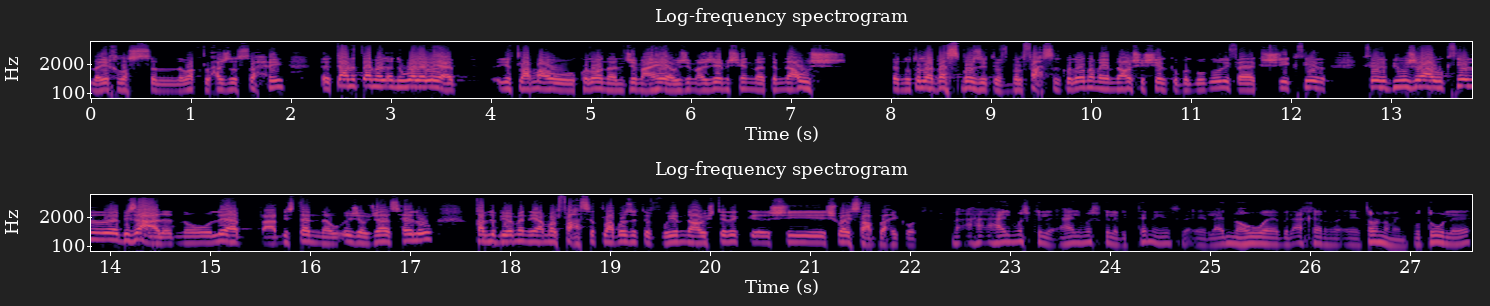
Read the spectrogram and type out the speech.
ليخلص الوقت الحجر الصحي. تعال نتأمل إنه ولا لاعب يطلع معه كورونا الجمعة هي أو الجمعة الجاية مشان ما تمنعوش إنه طلع بس positive بالفحص الكورونا ما يمنعوش يشاركوا بالبطولة فشيء كثير كثير بيوجع وكثير بيزعل إنه لاعب عم بيستنى وإجا وجاهز حاله قبل بيومين يعمل فحص يطلع positive ويمنعه يشترك شيء شوي صعب راح يكون. هاي المشكلة هاي المشكلة بالتنس لأنه هو بالآخر tournament بطولة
